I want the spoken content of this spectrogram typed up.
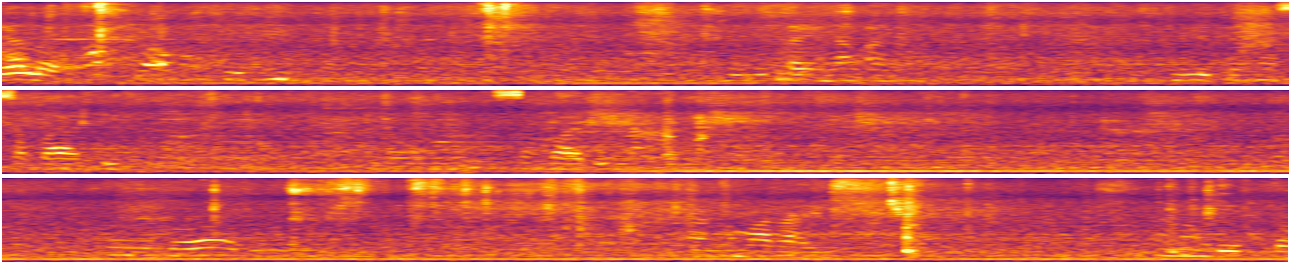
Yelo. Bili tayo ng ano. Bili tayo ng sabadi. Yung sabadi na ano. Oh God. Ano maray? Anong dito?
